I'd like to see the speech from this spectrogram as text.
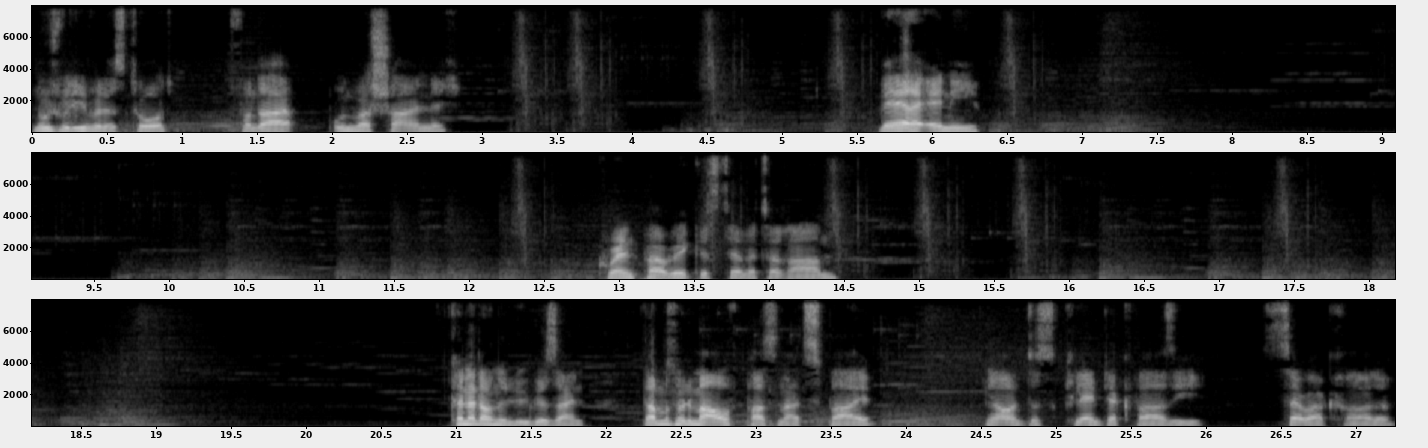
Nushville Evil ist tot. Von daher unwahrscheinlich. Wäre Annie. Grandpa Rick ist der Veteran. Könnte halt auch eine Lüge sein. Da muss man immer aufpassen als Spy. Ja, und das claimt ja quasi Sarah gerade.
